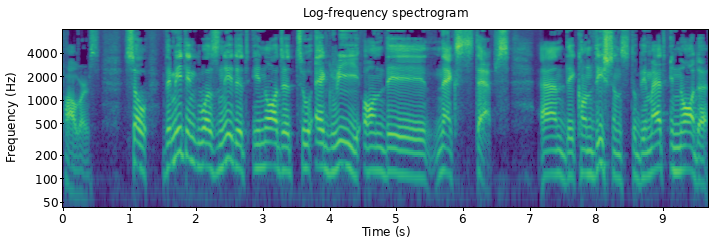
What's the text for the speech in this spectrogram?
powers. So the meeting was needed in order to agree on the next steps and the conditions to be met in order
